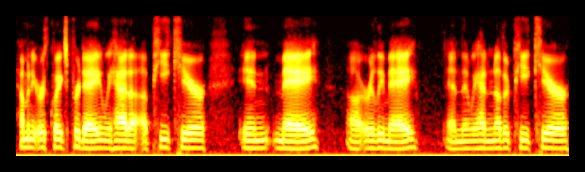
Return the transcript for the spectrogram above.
how many earthquakes per day, and we had a, a peak here in May, uh, early May, and then we had another peak here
